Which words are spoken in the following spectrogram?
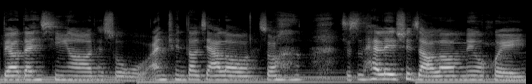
不要担心哦。”他说：“我安全到家喽。”说：“只是太累睡着了，没有回。”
